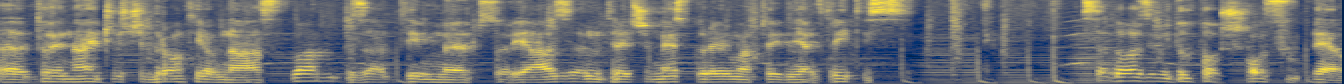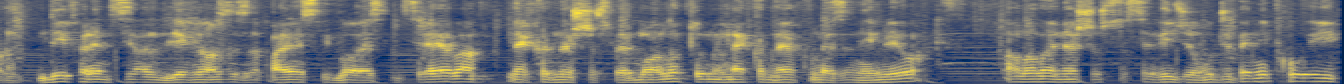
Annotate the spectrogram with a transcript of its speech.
E, to je najčešće bronhijalna astma, zatim e, psorijaza, na trećem mestu reumatoidni artritis. Sad dolazimo do tog školskog dela, diferencijalna dijagnoza zapaljenskih bolesti creva, nekad nešto što je monotono, nekad neko nezanimljivo, ali ovo je nešto što se viđa u učbeniku i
